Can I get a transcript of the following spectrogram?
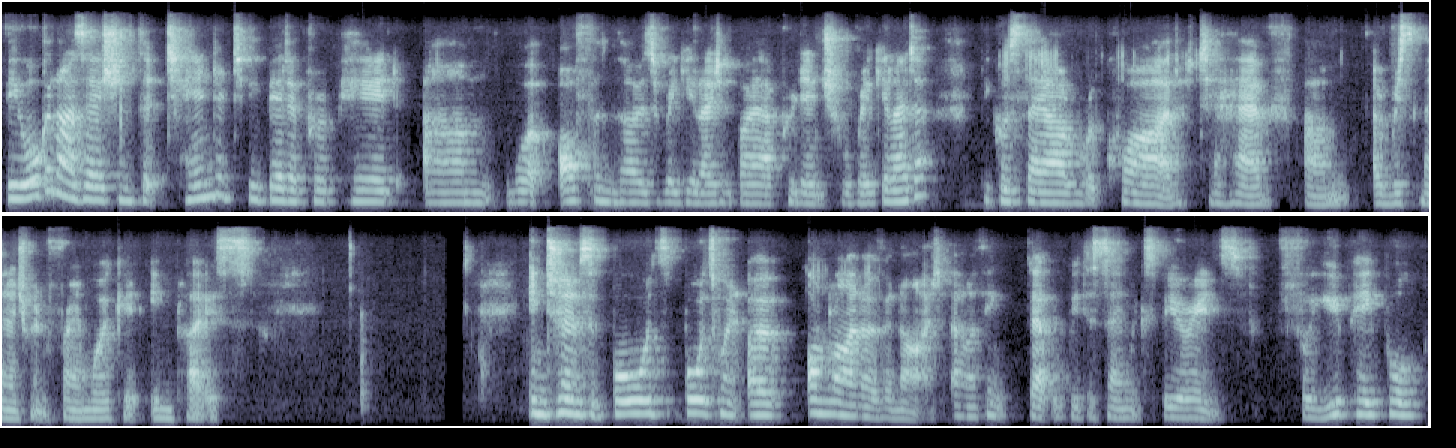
The organisations that tended to be better prepared um, were often those regulated by our prudential regulator because they are required to have um, a risk management framework in place. In terms of boards, boards went online overnight, and I think that would be the same experience for you people.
